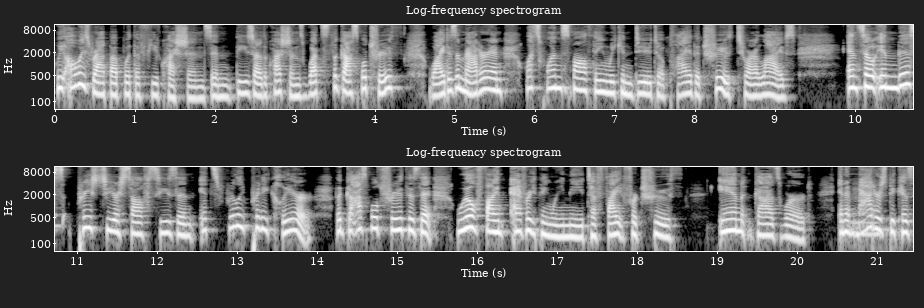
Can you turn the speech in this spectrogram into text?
we always wrap up with a few questions. And these are the questions What's the gospel truth? Why does it matter? And what's one small thing we can do to apply the truth to our lives? And so in this Preach to Yourself season, it's really pretty clear. The gospel truth is that we'll find everything we need to fight for truth in God's word. And it mm-hmm. matters because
